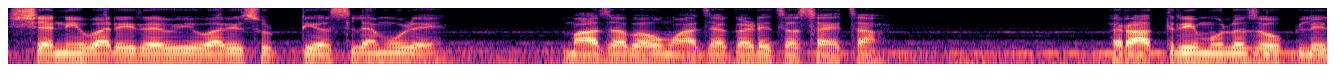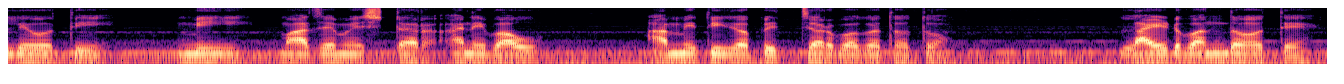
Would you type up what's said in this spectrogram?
शनिवारी रविवारी सुट्टी असल्यामुळे माझा भाऊ माझ्याकडेच असायचा. रात्री मुलं झोपलेली होती. मी माझे मिस्टर आणि भाऊ. आम्ही तिघं पिक्चर बघत होतो. लाइट बंद होते.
